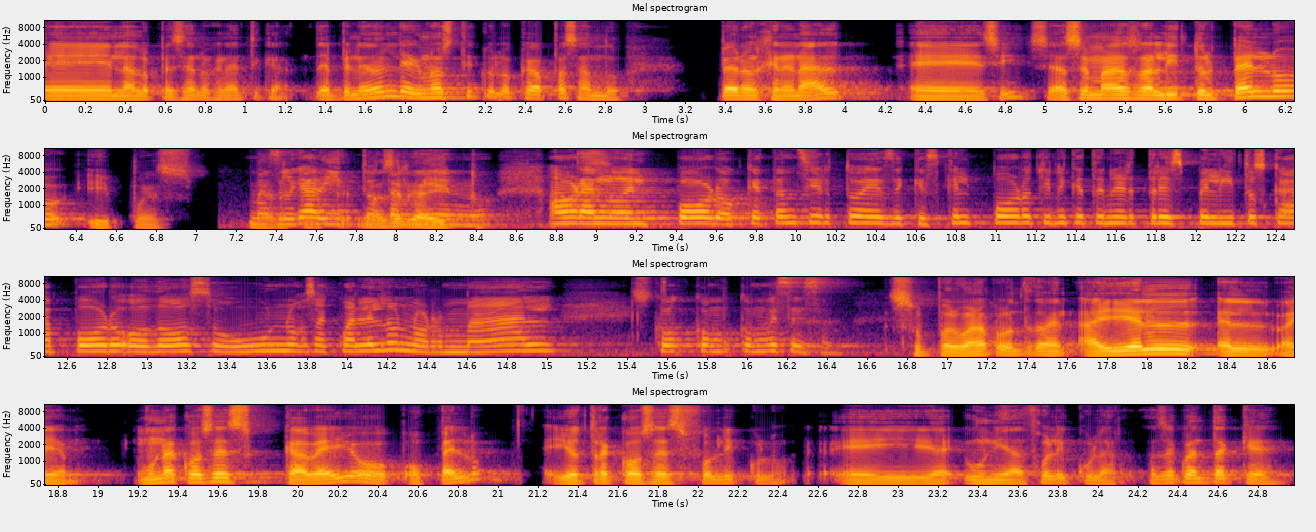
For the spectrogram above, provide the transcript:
en la alopecia no genética. Dependiendo del diagnóstico, lo que va pasando. Pero en general, eh, sí, se hace más ralito el pelo y pues... Más delgadito también, ¿no? Ahora, lo del poro, ¿qué tan cierto es de que es que el poro tiene que tener tres pelitos cada poro o dos o uno? O sea, ¿cuál es lo normal? ¿Cómo, cómo, es eso? Súper buena pregunta también. Ahí el, el, vaya, una cosa es cabello o, pelo y otra cosa es folículo eh, y unidad folicular. Haz de cuenta que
